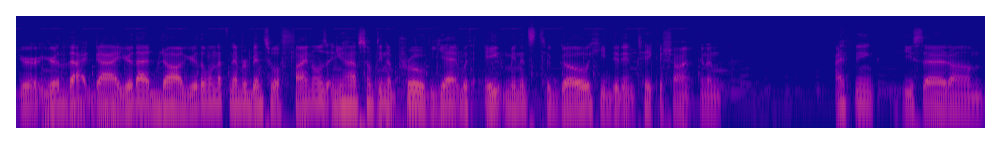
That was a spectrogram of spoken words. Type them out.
You're you're that guy. You're that dog. You're the one that's never been to a finals, and you have something to prove. Yet with eight minutes to go, he didn't take a shot. And then, I think he said, um,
